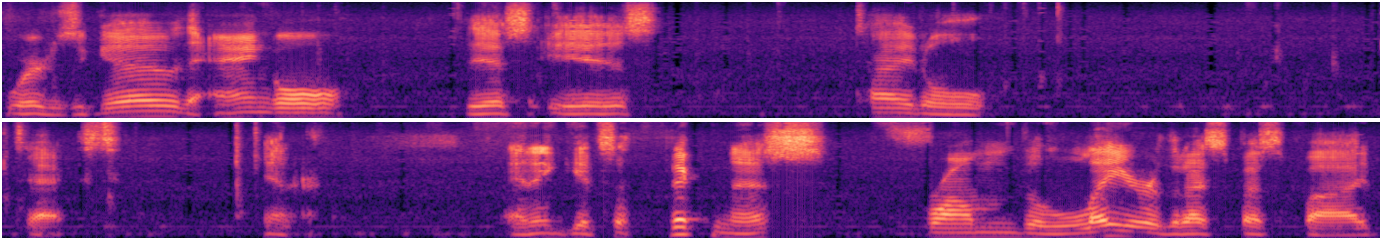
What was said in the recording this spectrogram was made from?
Where does it go? The angle. This is title text. Enter. And it gets a thickness from the layer that I specified,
